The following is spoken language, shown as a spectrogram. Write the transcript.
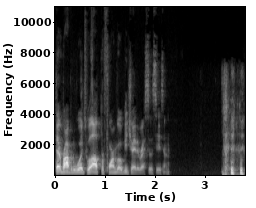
that Robert Woods will outperform OBJ the rest of the season.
